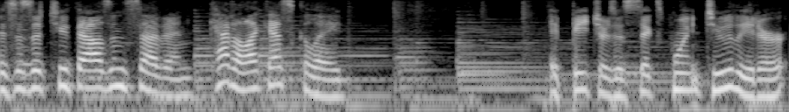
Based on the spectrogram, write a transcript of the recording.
This is a 2007 Cadillac Escalade. It features a 6.2-liter,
